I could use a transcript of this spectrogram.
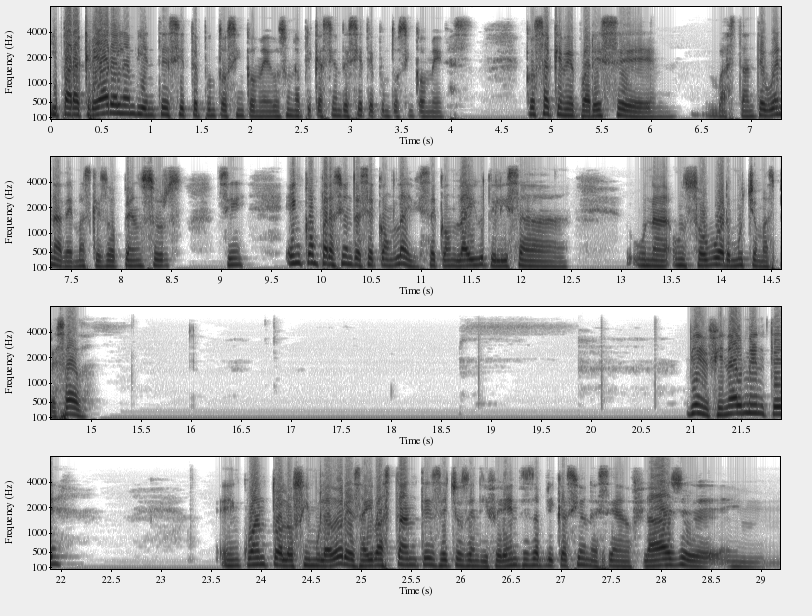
y para crear el ambiente 7.5 megas, una aplicación de 7.5 megas. Cosa que me parece bastante buena, además que es open source, ¿sí? En comparación de Second Life, Second Life utiliza un software mucho más pesado. Bien, finalmente, en cuanto a los simuladores, hay bastantes hechos en diferentes aplicaciones, sean Flash, eh, en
